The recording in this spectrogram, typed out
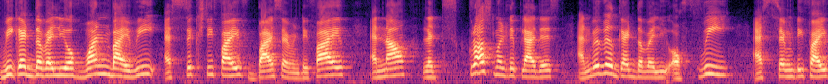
we get the value of 1 by V as 65 by 75 and now let us cross multiply this and we will get the value of V as 75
